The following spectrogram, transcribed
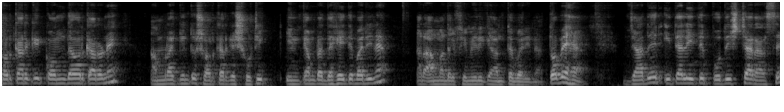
সরকারকে কম দেওয়ার কারণে আমরা কিন্তু সরকারকে সঠিক ইনকামটা দেখাইতে পারি না, আর আমাদের ফ্যামিলিকে আনতে পারি না। তবে হ্যাঁ যাদের ইতালিতে প্রতিষ্ঠান আছে,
